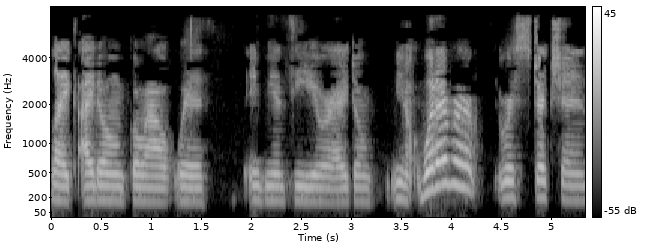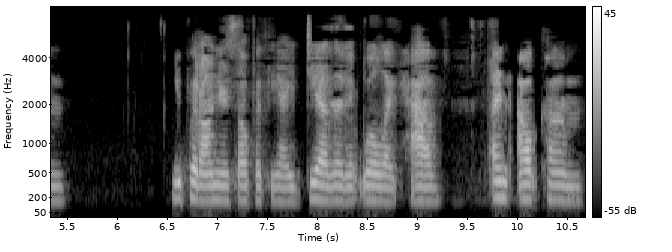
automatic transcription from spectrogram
like, I don't go out with A, B, and C or I don't, you know, whatever restriction you put on yourself with the idea that it will like have an outcome,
